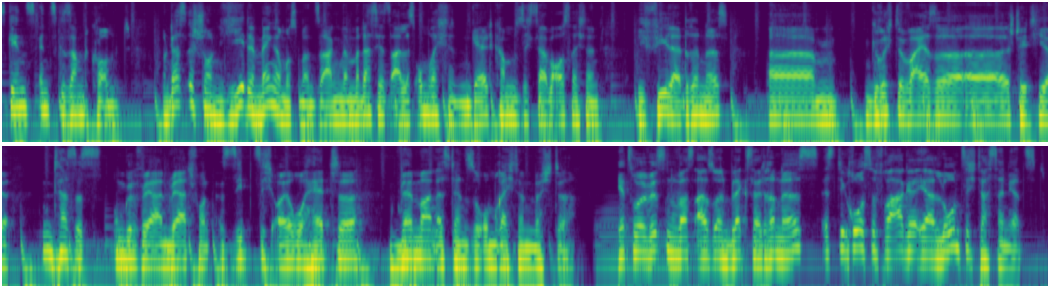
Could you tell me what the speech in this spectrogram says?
Skins insgesamt kommt. Und das ist schon jede Menge, muss man sagen. Wenn man das jetzt alles umrechnet in Geld, kann man sich selber ausrechnen, wie viel da drin ist. Ähm, gerüchteweise äh, steht hier, dass es ungefähr einen Wert von 70 Euro hätte, wenn man es denn so umrechnen möchte. Jetzt, wo wir wissen, was also in Black Cell drin ist, ist die große Frage, ja, lohnt sich das denn jetzt?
